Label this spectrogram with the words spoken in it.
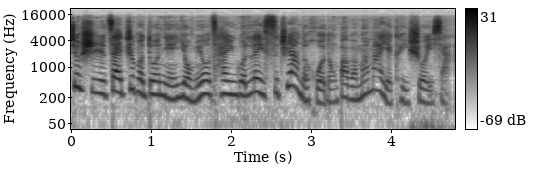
就是在这么多年有没有参与过类似这样的活动？爸爸妈妈也可以说一下，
